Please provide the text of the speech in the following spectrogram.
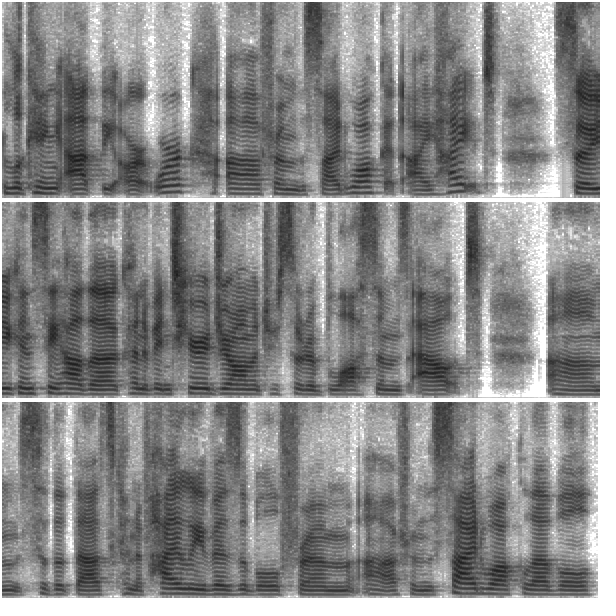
looking at the artwork uh, from the sidewalk at eye height. So you can see how the kind of interior geometry sort of blossoms out um, so that that's kind of highly visible from, uh, from the sidewalk level.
